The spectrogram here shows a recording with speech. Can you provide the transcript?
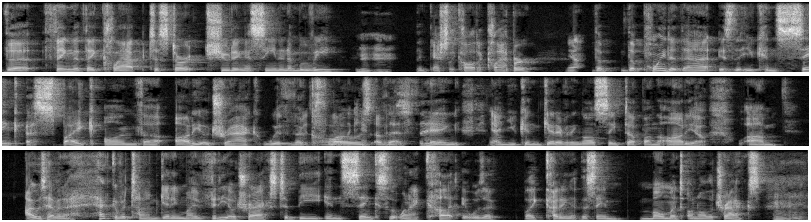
the thing that they clap to start shooting a scene in a movie. Mm-hmm. They actually call it a clapper. Yeah. The the point of that is that you can sync a spike on the audio track with the with close the of that thing, yep. and you can get everything all synced up on the audio. Um, I was having a heck of a time getting my video tracks to be in sync, so that when I cut, it was a like cutting at the same moment on all the tracks. Mm-hmm.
